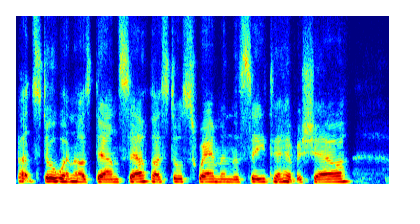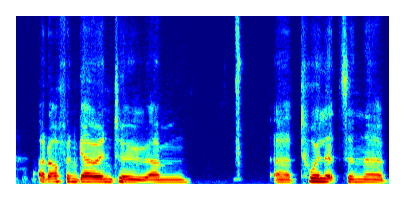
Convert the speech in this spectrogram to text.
but still, when I was down south, I still swam in the sea to have a shower. I'd often go into um, uh, toilets in the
